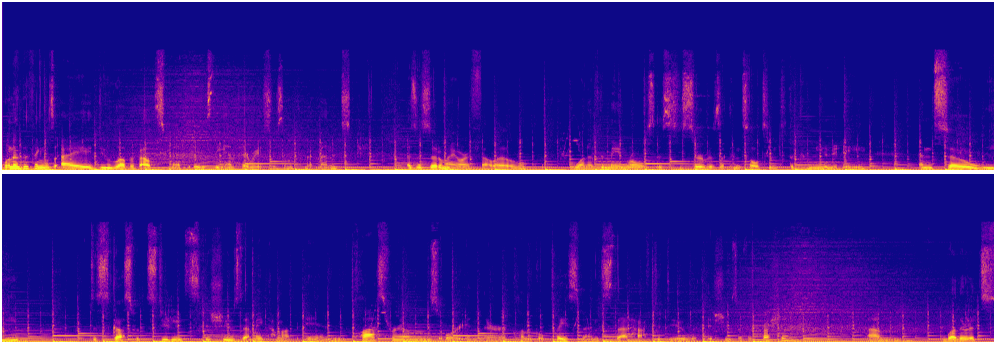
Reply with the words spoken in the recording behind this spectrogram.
One of the things I do love about Smith is the anti-racism commitment. As a Sotomayor Fellow, one of the main roles is to serve as a consultant to the community. And so we discuss with students issues that may come up in classrooms or in their clinical placements that have to do with issues of oppression, um, whether it's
